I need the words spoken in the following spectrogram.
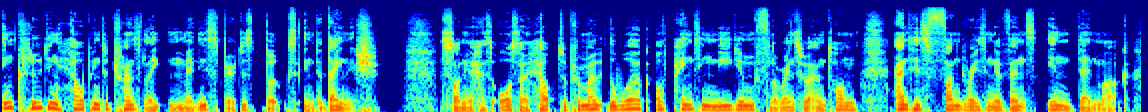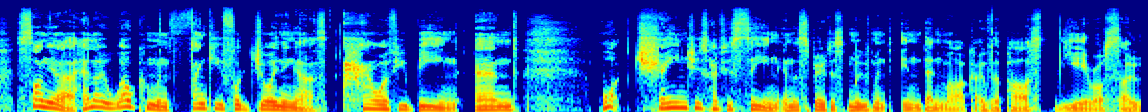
including helping to translate many Spiritist books into Danish. Sonia has also helped to promote the work of painting medium Florencio Anton and his fundraising events in Denmark. Sonia, hello, welcome, and thank you for joining us. How have you been? And what changes have you seen in the Spiritist movement in Denmark over the past year or so?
